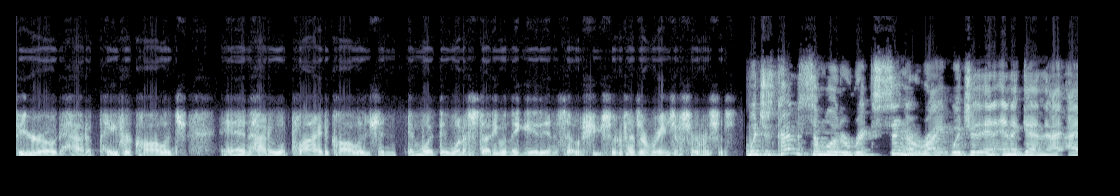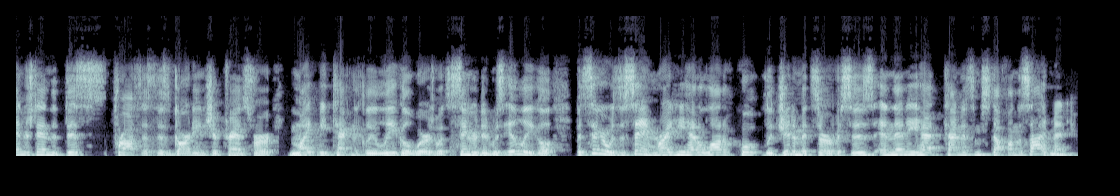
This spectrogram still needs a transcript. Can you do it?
figure out how to pay for college and how to apply to college and, and what they want to study when they get in. So she sort of has a range of services. Which is kind of similar to Rick Singer, right? Which and, and again, I, I understand that this process, this guardianship transfer, might be technically legal, whereas what Singer did was illegal. But Singer was the same, right? He had a lot of quote legitimate services, and then he had kind of some stuff on the side menu.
